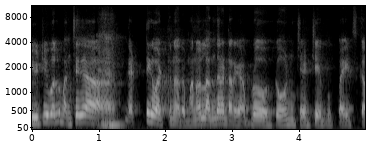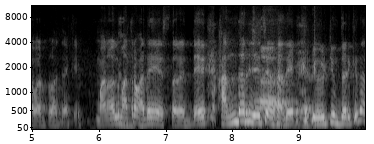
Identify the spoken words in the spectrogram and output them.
యూట్యూబ్ వాళ్ళు మంచిగా గట్టిగా పట్టుకున్నారు. మన వాళ్ళు అందరూ అంటారు bro don't judge a book by its cover bro అని మన వాళ్ళు మాత్రం అదే చేస్తారు. అందరూ చేసేది అదే. యూట్యూబ్ దొరికింది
